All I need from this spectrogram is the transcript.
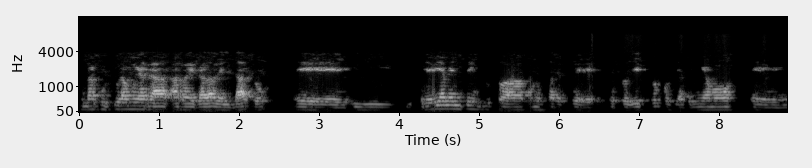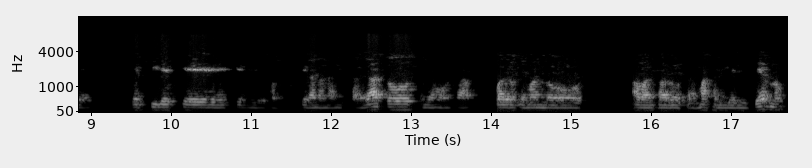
una, cultura muy arraigada del dato eh, y, previamente incluso a comenzar este, este, proyecto pues ya teníamos eh, perfiles que, que, que eran analistas de datos, teníamos la cuadros de mando avanzados más a nivel interno.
